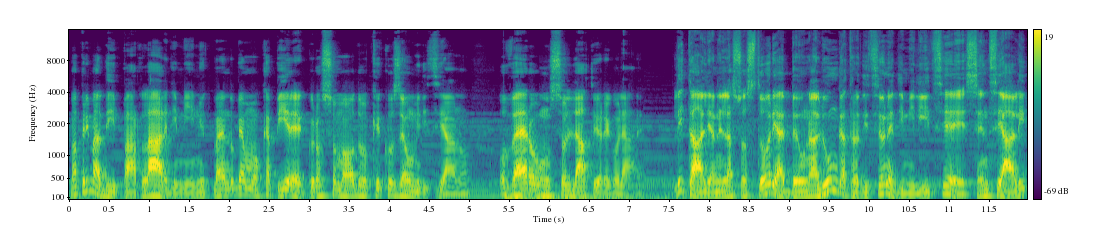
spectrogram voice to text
Ma prima di parlare di Minutemen dobbiamo capire grosso modo che cos'è un miliziano, ovvero un soldato irregolare. L'Italia nella sua storia ebbe una lunga tradizione di milizie essenziali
